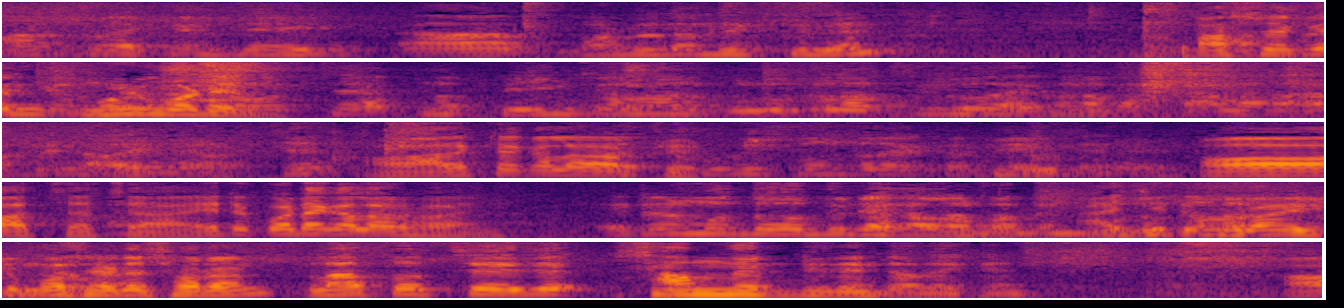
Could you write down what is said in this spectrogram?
পাঁচশো একের যেই মডেলটা দেখছিলেন পাঁচশো একের নিউ মডেল হচ্ছে আপনার পিঙ্ক কালার ব্লু কালার ছিল এখন আবার কালার আপডেট আরেকটা আসছে। ও আরেকটা কালার আপডেট খুবই সুন্দর একটা প্রিন্ট ও আচ্ছা আচ্ছা এটা কয়টা কালার হয়? এটার মধ্যেও দুইটা কালার পাবেন। আইজি তো সরান একটু মশাইটা সরান। প্লাস হচ্ছে এই যে সামনের ডিজাইনটা দেখেন। ও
